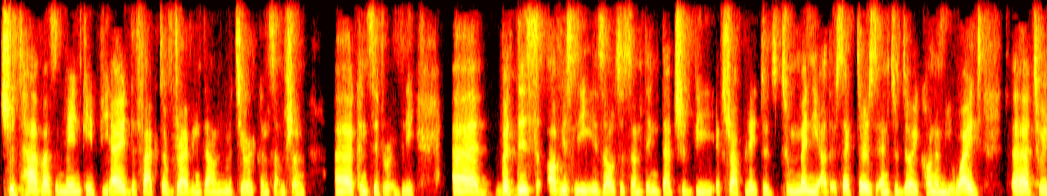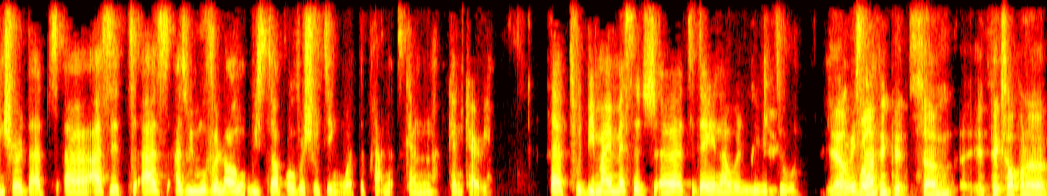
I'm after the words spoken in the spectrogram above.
should have as a main KPI the fact of driving down material consumption uh, considerably. Uh, but this obviously is also something that should be extrapolated to many other sectors and to the economy wide uh, to ensure that uh, as it as as we move along, we stop overshooting what the planet can can carry. That would be my message uh, today, and I will leave Thank it to yeah, well, I think it's um, it picks up on a,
